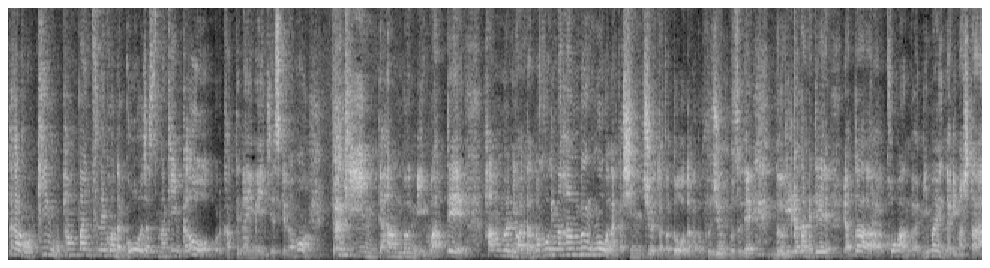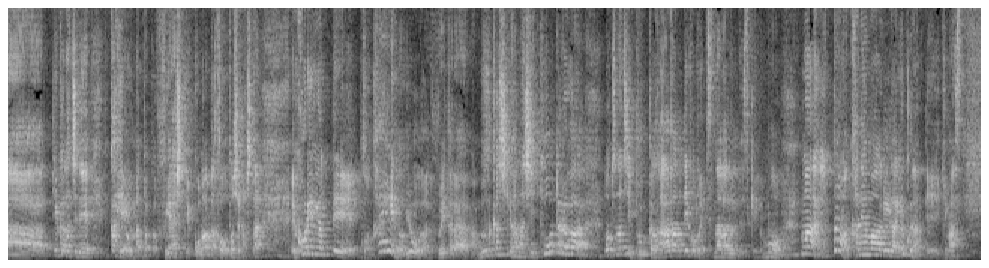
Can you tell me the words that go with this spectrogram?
だからこの金をパンパンに詰め込んだゴージャスな金貨を、これ勝手なイメージですけども、パキーンって半分に割って、半分に割った残りの半分を、なんか真鍮とか銅とかの不純物で塗り固めて、やったー、小判が2枚になりましたっていう形で貨幣をなんとか増やしてごま出そうとしました。これによってその貨幣の量が増えたら、まあ、難しい話トータルは後々物価が上がっていくことにつながるんですけどもまあ一旦は金回りが良くなっていきます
